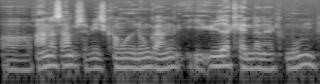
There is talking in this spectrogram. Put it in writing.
og Randers Amtsavis kommer ud nogle gange i yderkanterne af kommunen.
